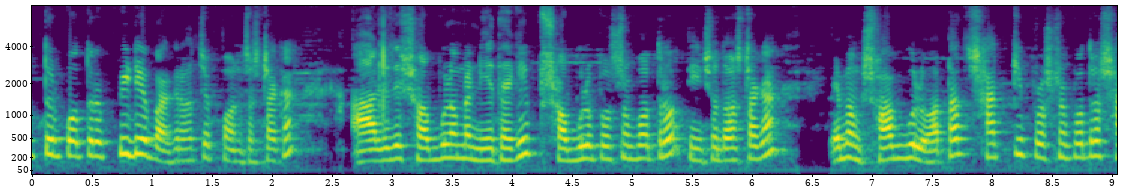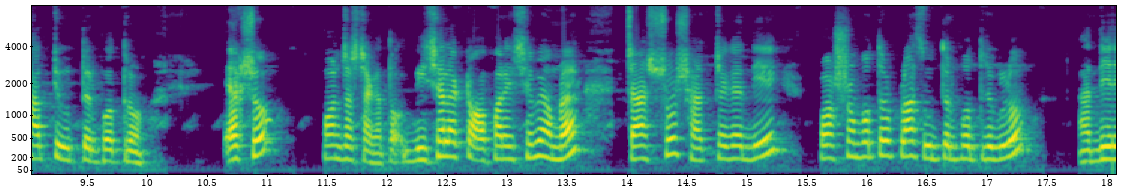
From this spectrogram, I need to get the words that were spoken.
উত্তরপত্র পিডিএফ আকারে হচ্ছে পঞ্চাশ টাকা। আর যদি সবগুলো আমরা নিয়ে থাকি, সবগুলো প্রশ্নপত্র তিনশো দশ টাকা এবং সবগুলো অর্থাৎ সাতটি প্রশ্নপত্র, সাতটি উত্তরপত্র একশো পঞ্চাশ টাকা। তো বিশাল একটা অফার হিসেবে আমরা চারশো ষাট টাকা দিয়ে প্রশ্নপত্র প্লাস উত্তরপত্রগুলো দিয়ে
